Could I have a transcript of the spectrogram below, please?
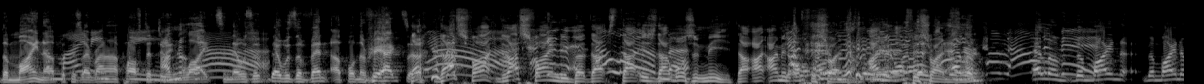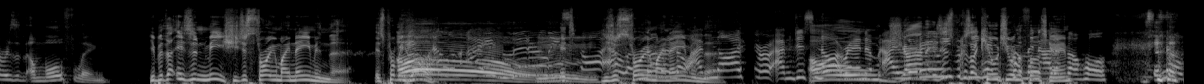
the miner The because I ran up after thing. doing not- lights, and there was a there was a vent up on the reactor. That, that's fine. That's fine, dude. But that's that is that wasn't me. That I, I'm in Yes, office it right now. I'm in office right now. Ellum, bro. Come out Ellum, of the miner the miner isn't a morphling. Yeah, but that isn't me. She's just throwing my name in there. It's probably her. Oh, I literally It's- saw he's just Ella. throwing no, my no, name no, in I'm there. not throw. I'm just not random. Oh, I Janet, is this because I killed you in the first game? The hole. No,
